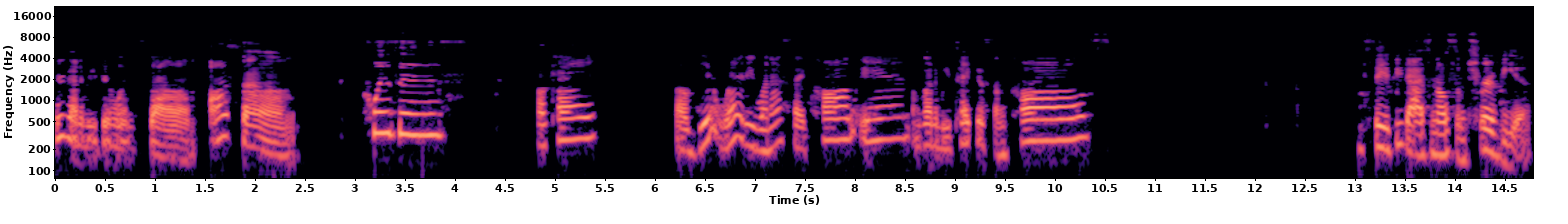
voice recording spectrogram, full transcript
We're going to be doing some awesome quizzes. Okay. So get ready. When I say call in, I'm going to be taking some calls. Let's see if you guys know some trivia.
